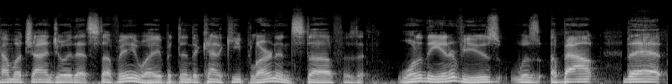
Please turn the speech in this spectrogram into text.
how much I enjoy that stuff anyway. But then to kind of keep learning stuff is that one of the interviews was about that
